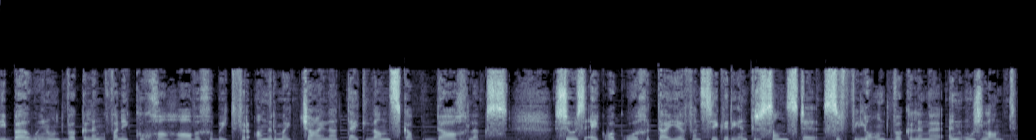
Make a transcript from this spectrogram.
Die bou en ontwikkeling van die Kuga hawegebied verander my Chila tyd landskap daagliks. Soos ek ook ooggetuie van seker die interessantste siviele ontwikkelinge in ons land.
